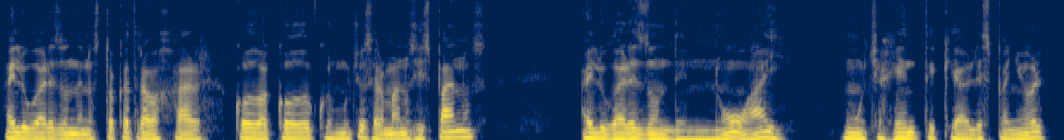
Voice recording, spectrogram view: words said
Hay lugares donde nos toca trabajar codo a codo con muchos hermanos hispanos, hay lugares donde no hay mucha gente que hable español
